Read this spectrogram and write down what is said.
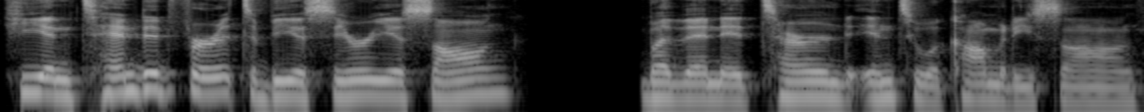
he intended for it to be a serious song, but then it turned into a comedy song.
